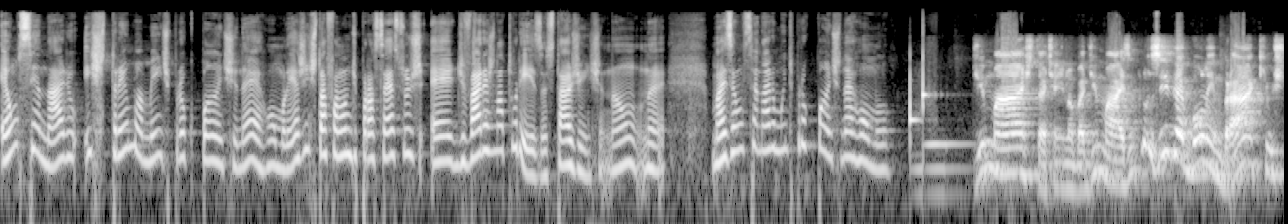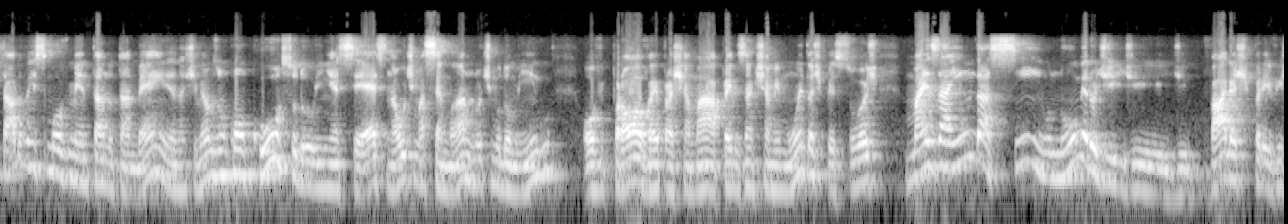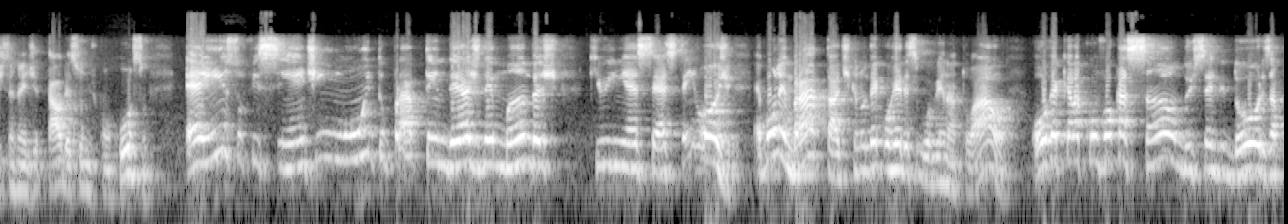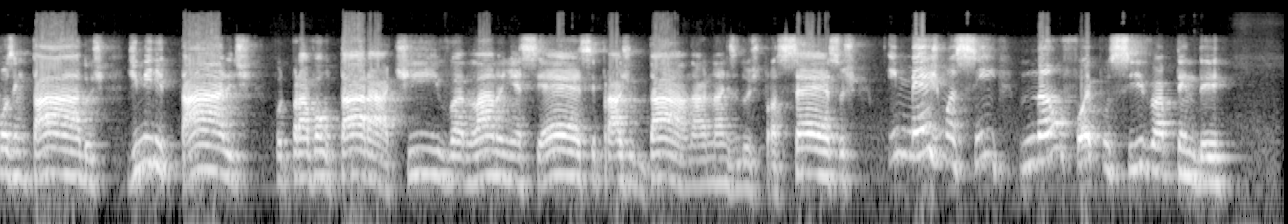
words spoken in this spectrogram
É um cenário extremamente preocupante, né, Romulo? E a gente está falando de processos é, de várias naturezas, tá, gente? Não, né? Mas é um cenário muito preocupante, né, Romulo? Demais, Tatiana Loba, demais. Inclusive, é bom lembrar que o Estado vem se movimentando também. Nós tivemos um concurso do INSS na última semana, no último domingo. Houve prova aí para chamar, a previsão que chame muitas pessoas, mas ainda assim, o número de, de, de vagas previstas no edital desse último concurso é insuficiente em muito para atender as demandas que o INSS tem hoje. É bom lembrar, Tati, que no decorrer desse governo atual, houve aquela convocação dos servidores aposentados, de militares, para voltar à ativa lá no INSS, para ajudar na análise dos processos, e mesmo assim não foi possível atender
